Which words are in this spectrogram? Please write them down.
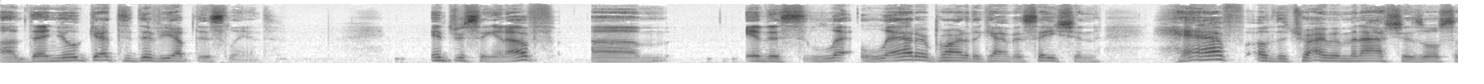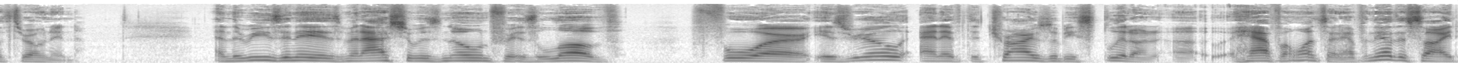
uh, then you'll get to divvy up this land. Interesting enough, um, in this la- latter part of the conversation, half of the tribe of Manasseh is also thrown in. And the reason is Manasseh was known for his love for Israel, and if the tribes would be split on uh, half on one side, half on the other side,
